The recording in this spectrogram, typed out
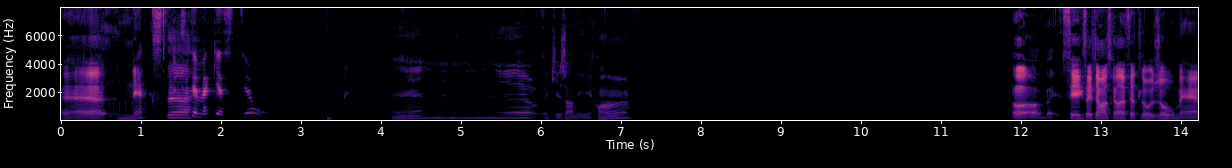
Euh, next. C'était ma question. euh, ok, j'en ai un. Ah, ben, c'est exactement ce qu'on a fait l'autre jour, mais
